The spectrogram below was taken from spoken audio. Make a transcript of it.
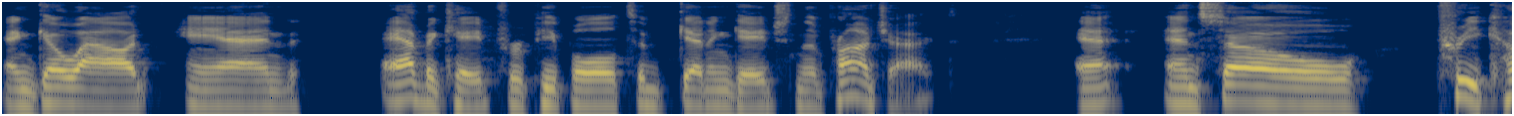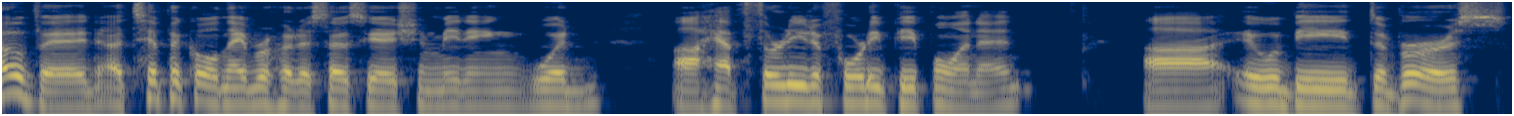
and go out and advocate for people to get engaged in the project. And, and so pre COVID, a typical neighborhood association meeting would uh, have 30 to 40 people in it. Uh, it would be diverse,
